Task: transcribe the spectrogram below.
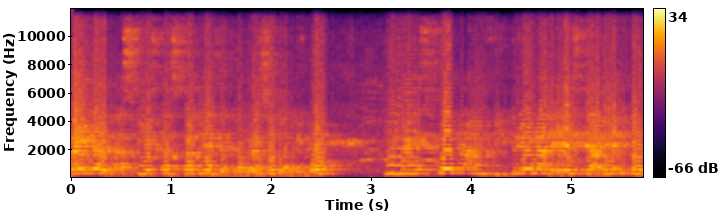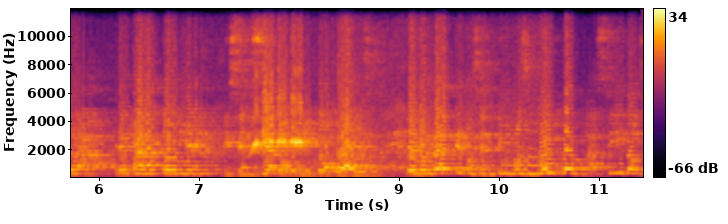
reina de las fiestas patrias de Progreso de Obregón y la escuela anfitriona de este evento, la preparatoria licenciado Benito Juárez. De verdad que nos sentimos muy complacidos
